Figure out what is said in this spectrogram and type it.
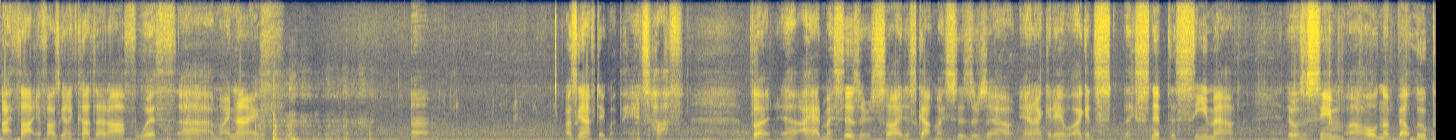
I thought if I was going to cut that off with uh, my knife, um, I was going to have to take my pants off. But uh, I had my scissors, so I just got my scissors out, and I could able I could like, snip the seam out. There was a seam uh, holding a belt loop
